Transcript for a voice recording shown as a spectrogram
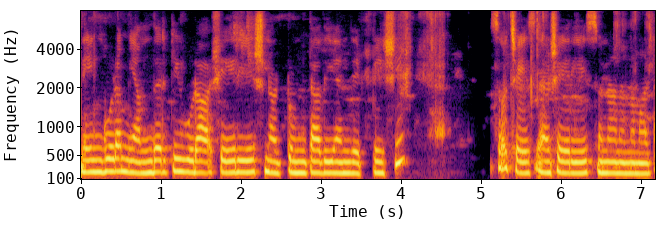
నేను కూడా మీ అందరికీ కూడా షేర్ చేసినట్టు ఉంటుంది అని చెప్పేసి. సో చేసి షేర్ చేస్తున్నాను అన్నమాట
